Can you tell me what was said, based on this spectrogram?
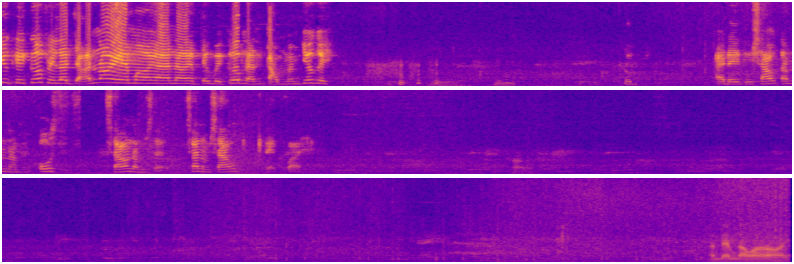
trước khi cướp thì lên chợ nói em ơi anh ơi em chuẩn bị cướp nè anh còng em trước đi. Đúng. ID tôi sáu tám năm. Ô sáu năm sáu năm sáu đẹp vậy. Anh em đâu hết rồi?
